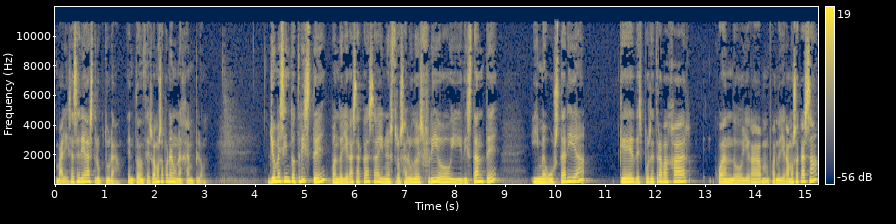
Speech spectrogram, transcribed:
Vale, esa sería la estructura. Entonces, vamos a poner un ejemplo. Yo me siento triste cuando llegas a casa y nuestro saludo es frío y distante y me gustaría que después de trabajar cuando, cuando llegamos a casa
